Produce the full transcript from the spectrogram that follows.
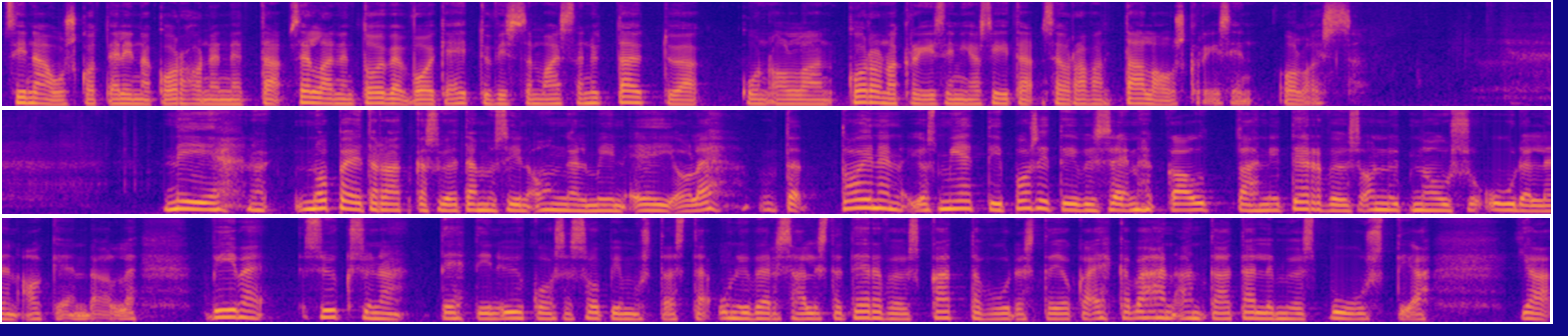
sinä uskot, Elina Korhonen, että sellainen toive voi kehittyvissä maissa nyt täyttyä, kun ollaan koronakriisin ja siitä seuraavan talouskriisin oloissa? Niin, no, nopeita ratkaisuja tämmöisiin ongelmiin ei ole, mutta toinen, jos miettii positiivisen kautta, niin terveys on nyt noussut uudelleen agendalle. Viime syksynä tehtiin YKssa sopimus tästä universaalista terveyskattavuudesta, joka ehkä vähän antaa tälle myös boostia. Ja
